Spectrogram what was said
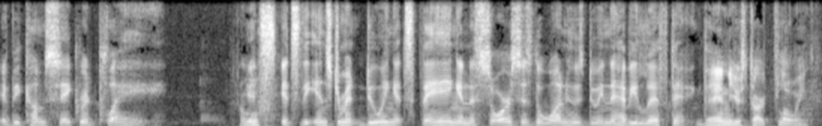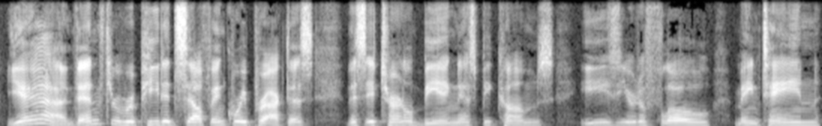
it becomes sacred play. It's it's the instrument doing its thing, and the source is the one who's doing the heavy lifting. Then you start flowing. Yeah, and then through repeated self inquiry practice, this eternal beingness becomes easier to flow, maintain.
